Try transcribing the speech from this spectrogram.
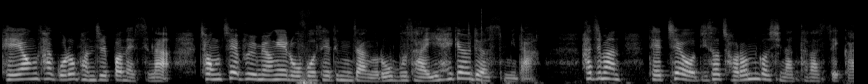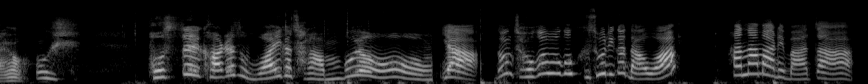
대형 사고로 번질 뻔했으나 정체불명의 로봇의 등장으로 무사히 해결되었습니다. 하지만 대체 어디서 저런 것이 나타났을까요? 오이씨, 버스에 가려서 Y가 잘 안 보여. 야, 넌 저거 보고 그 소리가 나와? 하나 말이 맞아.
